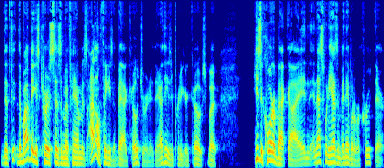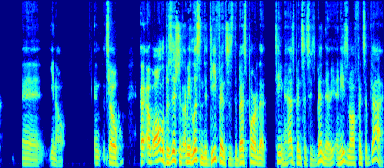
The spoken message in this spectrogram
the, the my biggest criticism of him is I don't think he's a bad coach or anything. I think he's a pretty good coach, but he's a quarterback guy, and, and that's what he hasn't been able to recruit there. And you know, and so of all the positions, I mean, listen, the defense is the best part of that team has been since he's been there, and he's an offensive guy.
